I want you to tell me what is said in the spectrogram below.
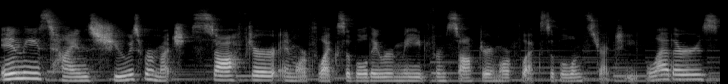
In these times, shoes were much softer and more flexible. They were made from softer and more flexible and stretchy leathers,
